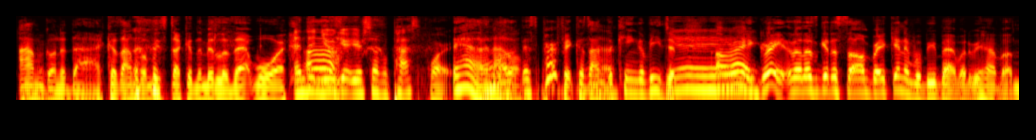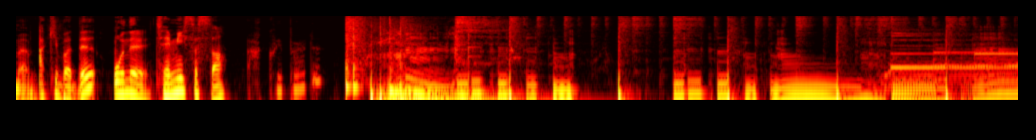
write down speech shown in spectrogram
I'm gonna die because I'm gonna be stuck in the middle of that war. And then Ah. you get yourself a passport. Yeah, and I, Oh. it's perfect because I'm the king of Egypt. Yay. All right, great. Well, let's get a song break in and we'll be back. What do we have up, ma'am? 아키버드 오늘 재미있었어. Thank you.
